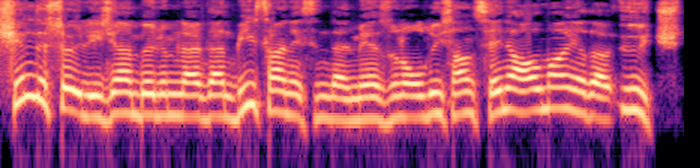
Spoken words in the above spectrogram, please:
Şimdi söyleyeceğim bölümlerden bir tanesinden mezun olduysan seni Almanya'da 3,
